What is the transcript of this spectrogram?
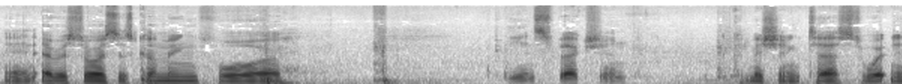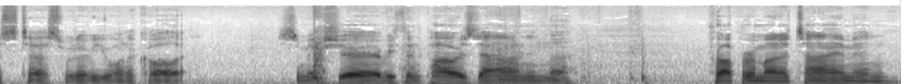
And Eversource is coming for the inspection, commissioning test, witness test, whatever you want to call it. To make sure everything powers down in the proper amount of time and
